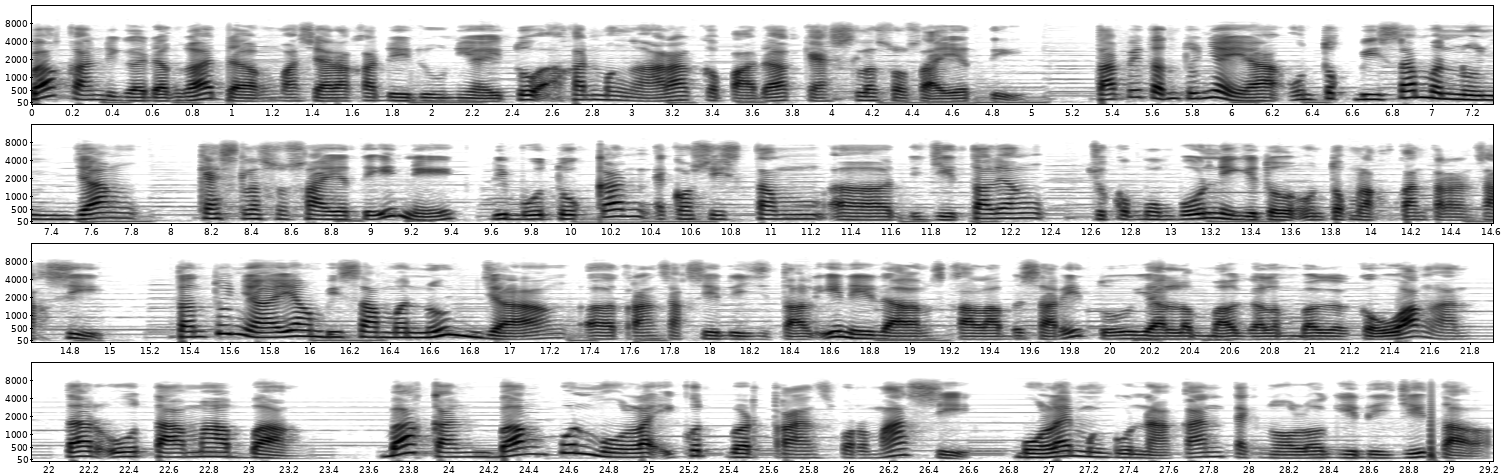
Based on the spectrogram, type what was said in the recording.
Bahkan digadang-gadang masyarakat di dunia itu akan mengarah kepada cashless society. Tapi tentunya ya, untuk bisa menunjang cashless society ini dibutuhkan ekosistem uh, digital yang cukup mumpuni gitu untuk melakukan transaksi. Tentunya yang bisa menunjang uh, transaksi digital ini dalam skala besar itu ya lembaga-lembaga keuangan, terutama bank. Bahkan bank pun mulai ikut bertransformasi, mulai menggunakan teknologi digital.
